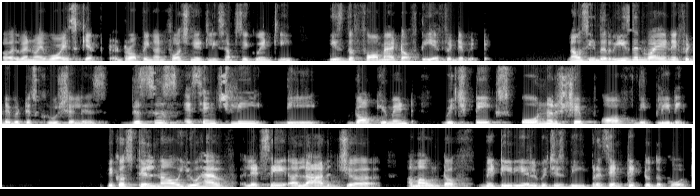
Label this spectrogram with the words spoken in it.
uh, when my voice kept dropping, unfortunately, subsequently, is the format of the affidavit. Now, see, the reason why an affidavit is crucial is this is essentially the document which takes ownership of the pleading. Because till now, you have, let's say, a large uh, amount of material which is being presented to the court.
